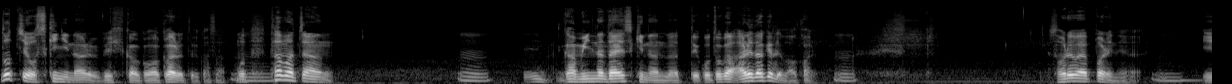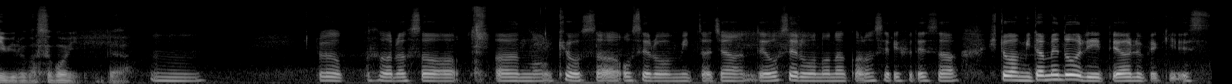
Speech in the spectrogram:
どっちを好きになるべきかが分かるというかさ、もううんたまちゃんうん。がみんな大好きなんだっていうことがあれだけで分かる。うん。それはやっぱりねうん。イービルがすごいんだよ。うん。だからさあの今日さオセロを見たじゃん。でオセロの中のセリフでさ「人は見た目通りであるべきです」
